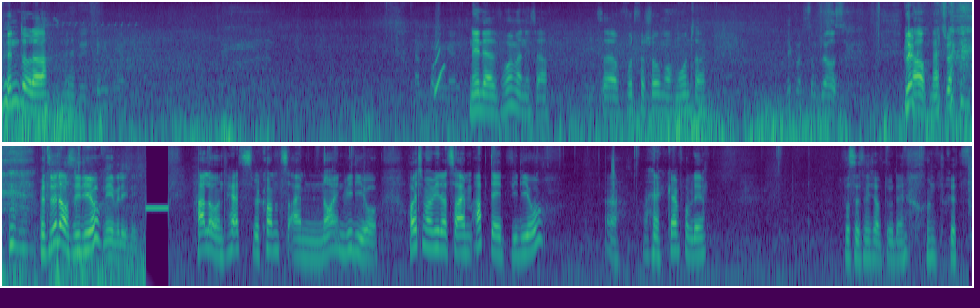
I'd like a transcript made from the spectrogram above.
im Wind oder? Ne, der holen wir nicht ab. Das wurde verschoben auf Montag. Glückwunsch zum Klaus. Glück! Oh, nein. Willst du mit aufs Video? Nee, will ich nicht. Hallo und herzlich willkommen zu einem neuen Video. Heute mal wieder zu einem Update-Video. Ah, kein Problem. Ich wusste jetzt nicht, ob du den Hund trittst.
